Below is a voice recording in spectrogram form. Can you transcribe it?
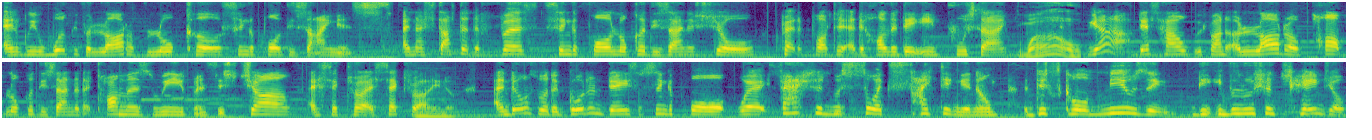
and we work with a lot of local Singapore designers. And I started the first Singapore local designer show pret-a-porter at the Holiday Inn poolside. Wow. Yeah, that's how we found a lot of top local designers like Thomas Wee, Francis Chung, etc., etc. You mm. know, and those were the golden days of Singapore where fashion was so exciting, you know, disco music, the evolution change of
